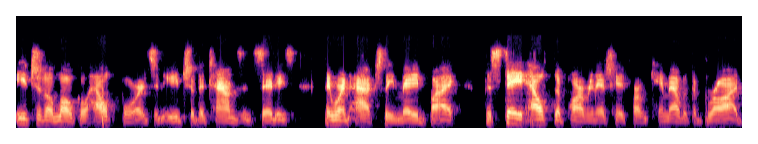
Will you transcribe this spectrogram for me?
each of the local health boards in each of the towns and cities. They weren't actually made by the state health department, the education department came out with the broad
